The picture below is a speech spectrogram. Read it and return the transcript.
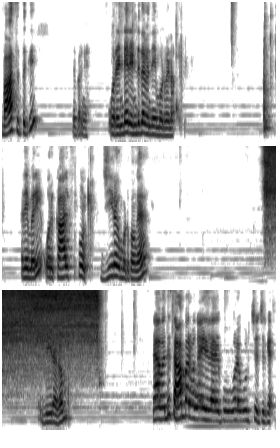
வாசத்துக்கு இதை பாருங்க. ஒரு ரெண்டே ரெண்டு தான் வெந்தயம் போடுவேன் அதே மாதிரி ஒரு கால் ஸ்பூன் ஜீரகம் போட்டுக்கோங்க. ஜீரகம். நான் வந்து சாம்பார் வெங்காயம் இதில் உரிச்சு வச்சுருக்கேன்.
